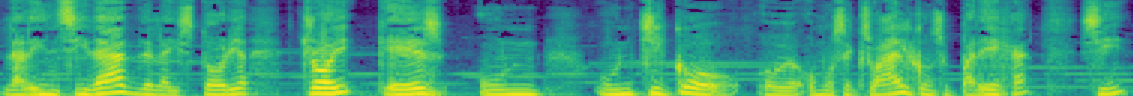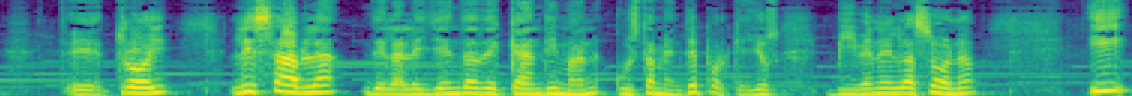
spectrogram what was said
la densidad de la historia, Troy, que es un, chico homosexual con su pareja, ¿sí? Eh, Troy, les habla de la leyenda de Candyman, justamente porque ellos viven en la zona, y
